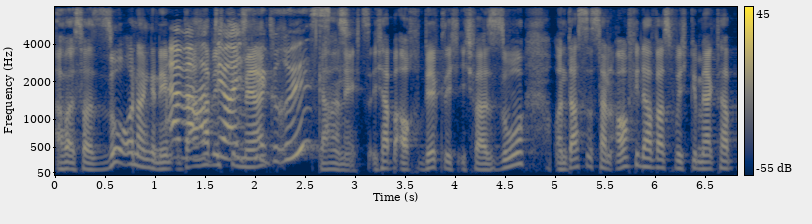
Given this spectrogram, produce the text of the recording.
Aber es war so unangenehm. Aber und da habe ich gemerkt, gegrüßt? gar nichts. Ich habe auch wirklich, ich war so, und das ist dann auch wieder was, wo ich gemerkt habe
